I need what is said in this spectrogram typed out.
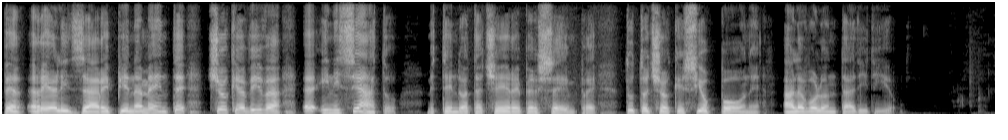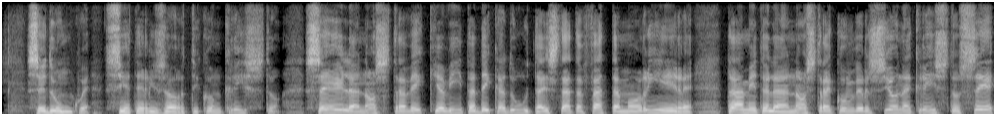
per realizzare pienamente ciò che aveva eh, iniziato, mettendo a tacere per sempre tutto ciò che si oppone alla volontà di Dio. Se dunque siete risorti con Cristo, se la nostra vecchia vita decaduta è stata fatta morire tramite la nostra conversione a Cristo, se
